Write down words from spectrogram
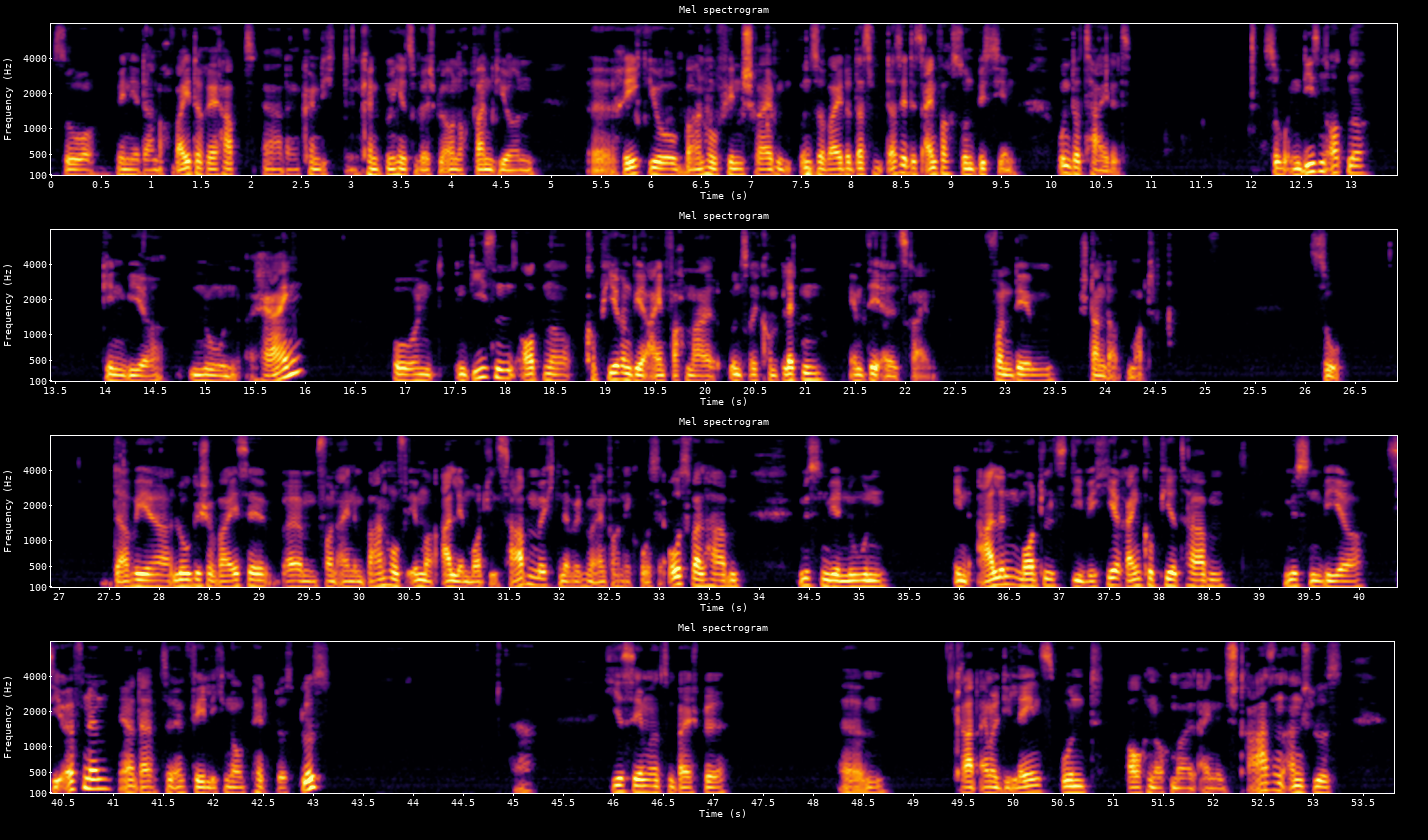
So, wenn ihr da noch weitere habt, ja, dann könnte ich, dann könnte man hier zum Beispiel auch noch Bandion äh, Regio Bahnhof hinschreiben und so weiter, dass, dass ihr das einfach so ein bisschen unterteilt. So, in diesen Ordner gehen wir nun rein und in diesen Ordner kopieren wir einfach mal unsere kompletten MDLs rein von dem Standard-Mod. So, da wir logischerweise ähm, von einem Bahnhof immer alle Models haben möchten, damit wir einfach eine große Auswahl haben, müssen wir nun in allen Models, die wir hier reinkopiert haben, müssen wir sie öffnen. Ja, dazu empfehle ich Notepad++. Ja. Hier sehen wir zum Beispiel ähm, gerade einmal die Lanes und auch nochmal einen Straßenanschluss,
